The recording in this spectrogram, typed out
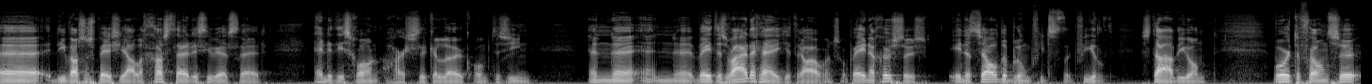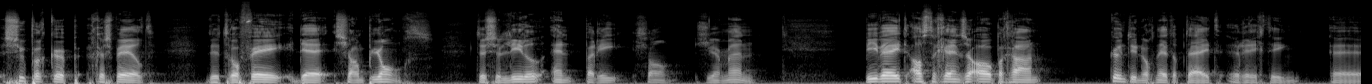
uh, die was een speciale gast tijdens die wedstrijd. En het is gewoon hartstikke leuk om te zien. Een, een wetenswaardigheidje trouwens. Op 1 augustus in hetzelfde Bloomfield Stadion wordt de Franse Supercup gespeeld de Trophée des Champions tussen Lille en Paris Saint-Germain. Wie weet, als de grenzen open gaan, kunt u nog net op tijd richting uh,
